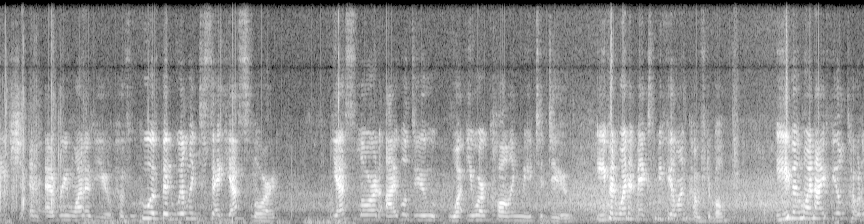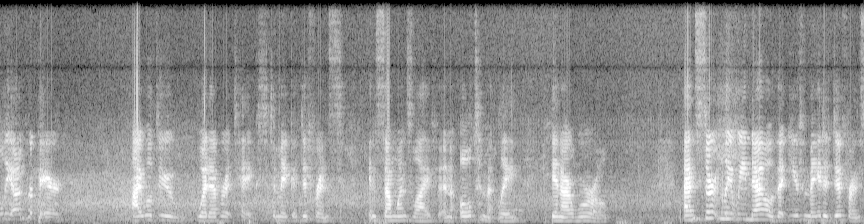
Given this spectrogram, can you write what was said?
each and every one of you who have been willing to say, Yes, Lord. Yes, Lord, I will do what you are calling me to do, even when it makes me feel uncomfortable, even when I feel totally unprepared. I will do whatever it takes to make a difference in someone's life and ultimately in our world. And certainly we know that you've made a difference.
